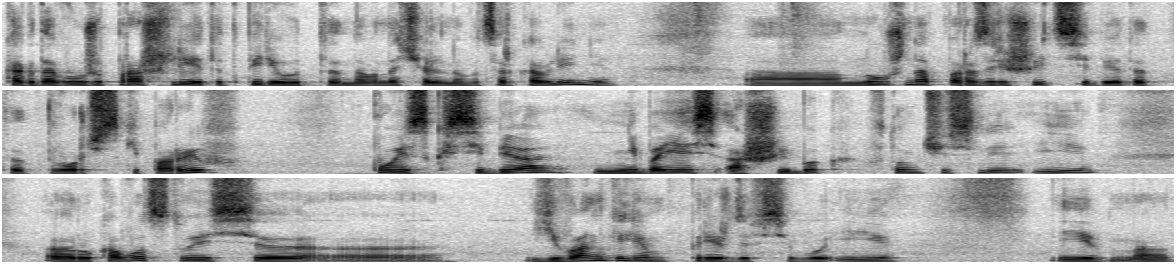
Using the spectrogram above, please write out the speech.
когда вы уже прошли этот период новоначального церковления, а, нужно разрешить себе этот, творческий порыв, поиск себя, не боясь ошибок в том числе, и руководствуясь э, Евангелием прежде всего и, и а,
